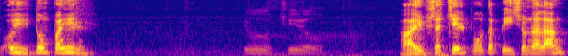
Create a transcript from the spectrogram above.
Uy, dong pahil. Chill, chill. Hayop sa chill, puta. Piso na lang.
